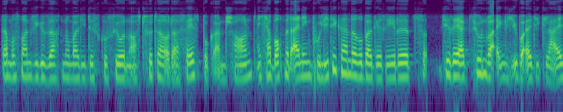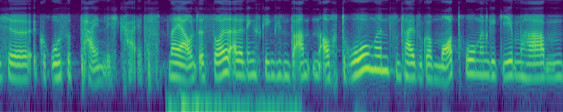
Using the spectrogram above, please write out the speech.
Da muss man, wie gesagt, nur mal die Diskussion auf Twitter oder Facebook anschauen. Ich habe auch mit einigen Politikern darüber geredet. Die Reaktion war eigentlich überall die gleiche, große Peinlichkeit. Naja, und es soll allerdings gegen diesen Beamten auch Drohungen, zum Teil sogar Morddrohungen gegeben haben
